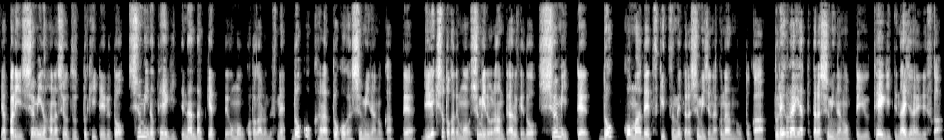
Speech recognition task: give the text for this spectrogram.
やっぱり趣味の話をずっと聞いていると、趣味の定義ってなんだっけって思うことがあるんですね。どこからどこが趣味なのかって、履歴書とかでも趣味の欄ってあるけど、趣味ってどこまで突き詰めたら趣味じゃなくなるのとか、どれぐらいやってたら趣味なのっていう定義ってないじゃないですか。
